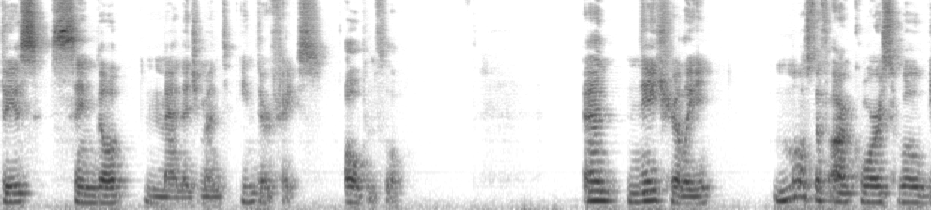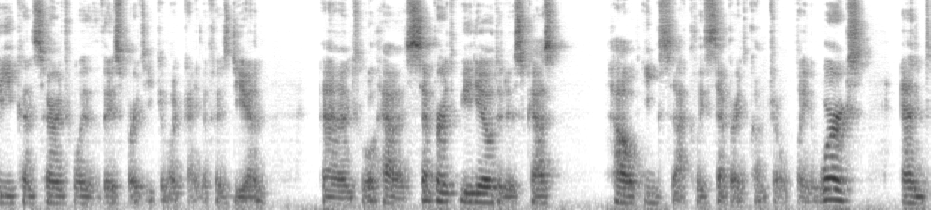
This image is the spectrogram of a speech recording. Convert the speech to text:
this single management interface, OpenFlow. And naturally, most of our course will be concerned with this particular kind of SDN, and we'll have a separate video to discuss how exactly separate control plane works and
